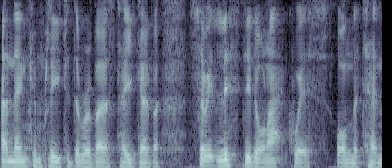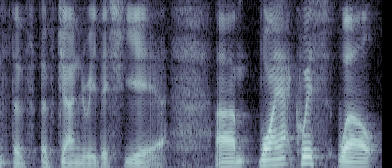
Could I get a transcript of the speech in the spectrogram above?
and then completed the reverse takeover. So it listed on Aquis on the 10th of, of January this year. Um, why Aquis? Well,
